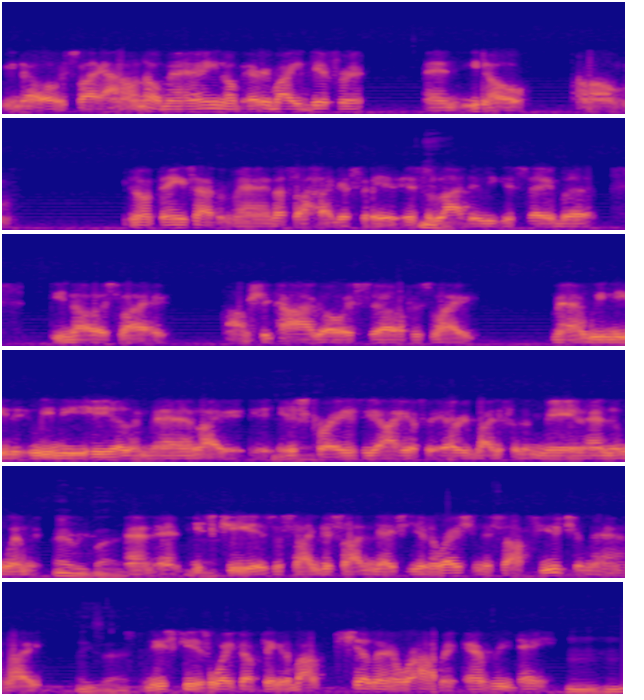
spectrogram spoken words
you know, it's like I don't know, man. You know, everybody different, and you know, um, you know, things happen, man. That's all I can say. It's a lot that we can say, but you know, it's like um, Chicago itself. It's like, man, we need we need healing, man. Like it, it's crazy out here for everybody, for the men and the women, Everybody. and and these kids. It's like this our next generation. This our future, man. Like Exactly. these kids wake up thinking about killing and robbing every day. Mm-hmm.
